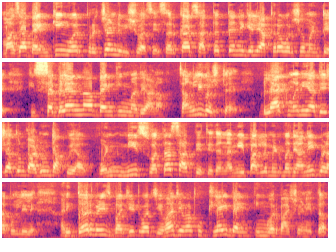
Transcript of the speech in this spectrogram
माझा बँकिंगवर प्रचंड विश्वास आहे. सरकार सातत्याने गेले अकरा वर्ष म्हणते की सगळ्यांना बँकिंगमध्ये आणा. चांगली गोष्ट आहे. ब्लॅक मनी या देशातून काढून टाकूया. पण मी स्वतः साथ देते त्यांना. मी पार्लमेंटमध्ये अनेक वेळा बोललेले आणि दरवेळीस बजेटवर जेव्हा जेव्हा कुठल्याही बँकिंगवर भाषण येतं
